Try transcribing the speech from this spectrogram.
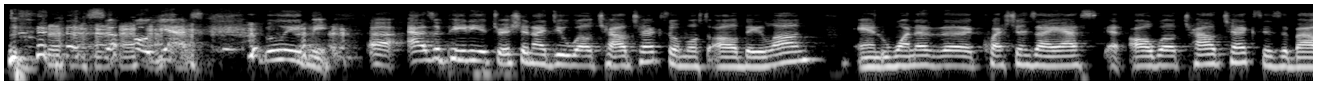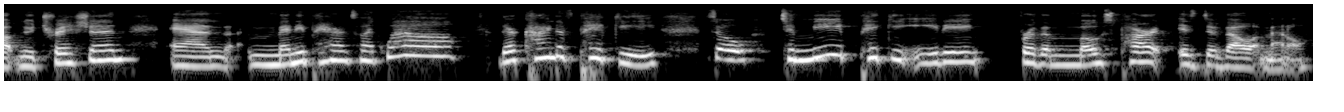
so yes, believe me, uh, as a pediatrician, I do well child checks almost all day long. And one of the questions I ask at all well child checks is about nutrition. And many parents are like, well, they're kind of picky. So to me, picky eating for the most part is developmental.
